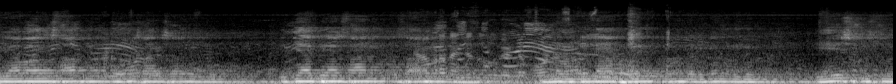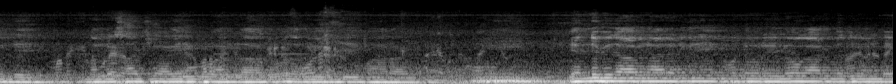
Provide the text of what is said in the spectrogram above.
വ്യാപാര സ്ഥാപനങ്ങളിലും എന്റെ പിതാവിനാൽ അനുഗ്രഹിക്കപ്പെട്ടവരെ ലോകാരംഭത്തിന് മുമ്പ്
